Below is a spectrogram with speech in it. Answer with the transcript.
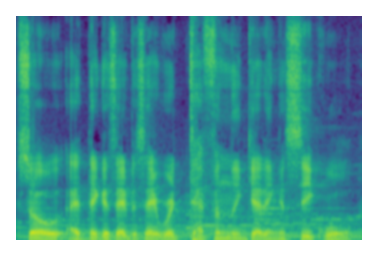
So I think it's safe to say we're definitely getting a sequel.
